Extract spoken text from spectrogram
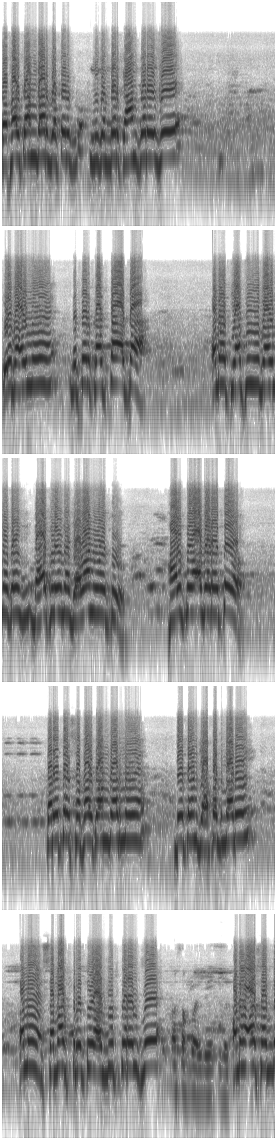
સફાઈ કામદાર ગટરની અંદર કામ કરે છે. એ ભાઈને ગટર કાઢતા હતા. અને ત્યાંથી ભાઈને કંઈક બાઇક લઈને જવાનું હતું. ફાલકો આગળ હતો. તરત જ સફાઈ કામદારને બે ત્રણ ઝાપટ મારી અને સમાજ પ્રત્યે અર્જિત કરેલ છે. અને અશબ્દ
